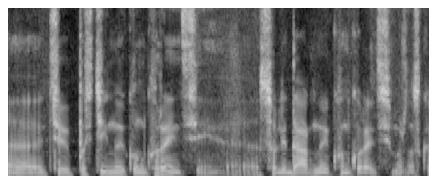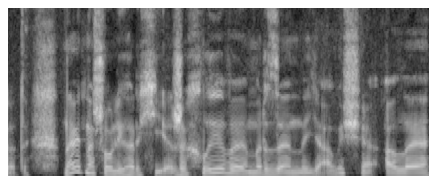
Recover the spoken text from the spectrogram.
е, цієї постійної конкуренції, е, солідарної конкуренції, можна сказати. Навіть наша олігархія жахливе, мерзенне явище, але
